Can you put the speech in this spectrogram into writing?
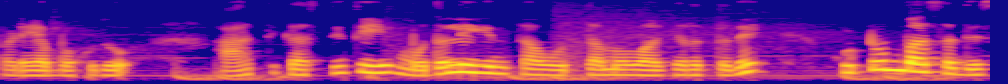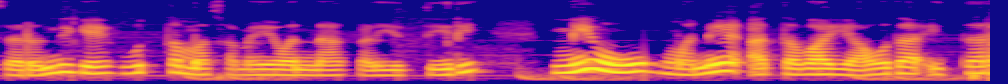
ಪಡೆಯಬಹುದು. ಆರ್ಥಿಕ ಸ್ಥಿತಿ ಮೊದಲಿಗಿಂತ ಉತ್ತಮವಾಗಿರುತ್ತದೆ. ಕುಟುಂಬ ಸದಸ್ಯರೊಂದಿಗೆ ಉತ್ತಮ ಸಮಯವನ್ನು ಕಳೆಯುತ್ತೀರಿ. ನೀವು ಮನೆ ಅಥವಾ ಯಾವುದೇ ಇತರ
